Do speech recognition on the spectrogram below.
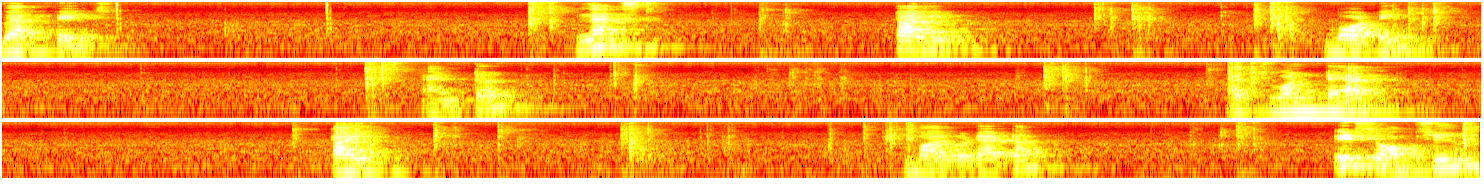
web page. Next type body. Enter. H1 tag type. Biodata. It's optional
